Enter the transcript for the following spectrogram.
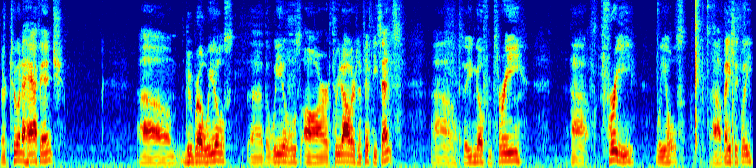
they're two and a half inch um, Dubro wheels. Uh, the wheels are three dollars and fifty cents. Uh, so you can go from three uh, free wheels, uh, basically,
